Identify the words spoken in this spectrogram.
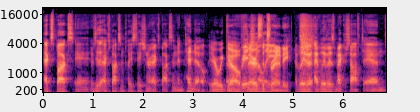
Xbox and it was either Xbox and PlayStation or Xbox and Nintendo. There we go. There's the Trinity. I believe I believe it was Microsoft and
